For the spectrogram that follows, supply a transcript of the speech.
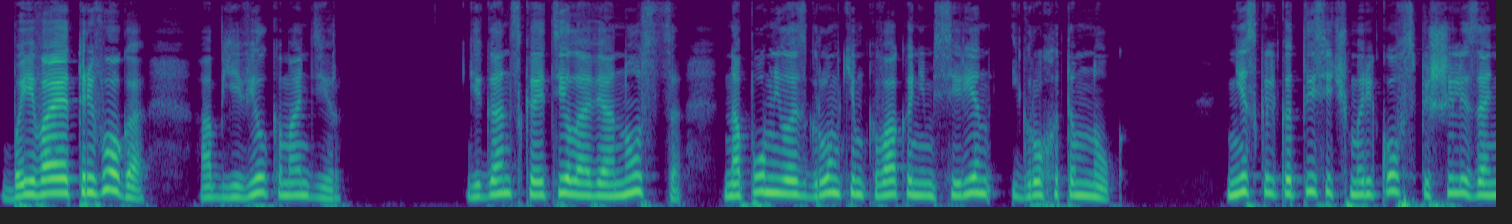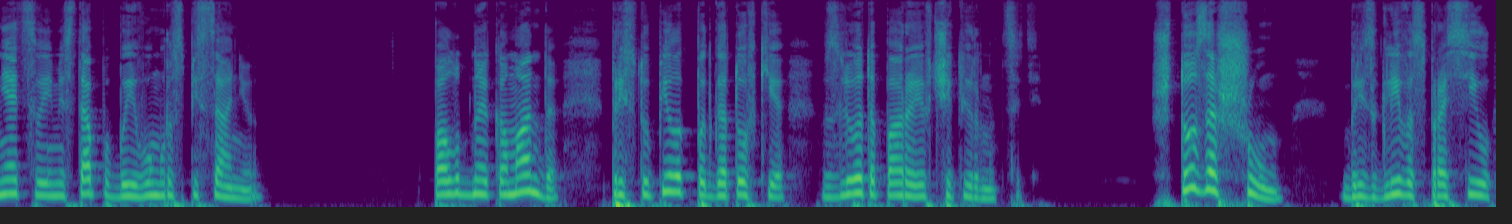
«Боевая тревога!» – объявил командир. Гигантское тело авианосца напомнилось громким кваканьем сирен и грохотом ног. Несколько тысяч моряков спешили занять свои места по боевому расписанию. Палубная команда приступила к подготовке взлета пары F-14. «Что за шум?» – брезгливо спросил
